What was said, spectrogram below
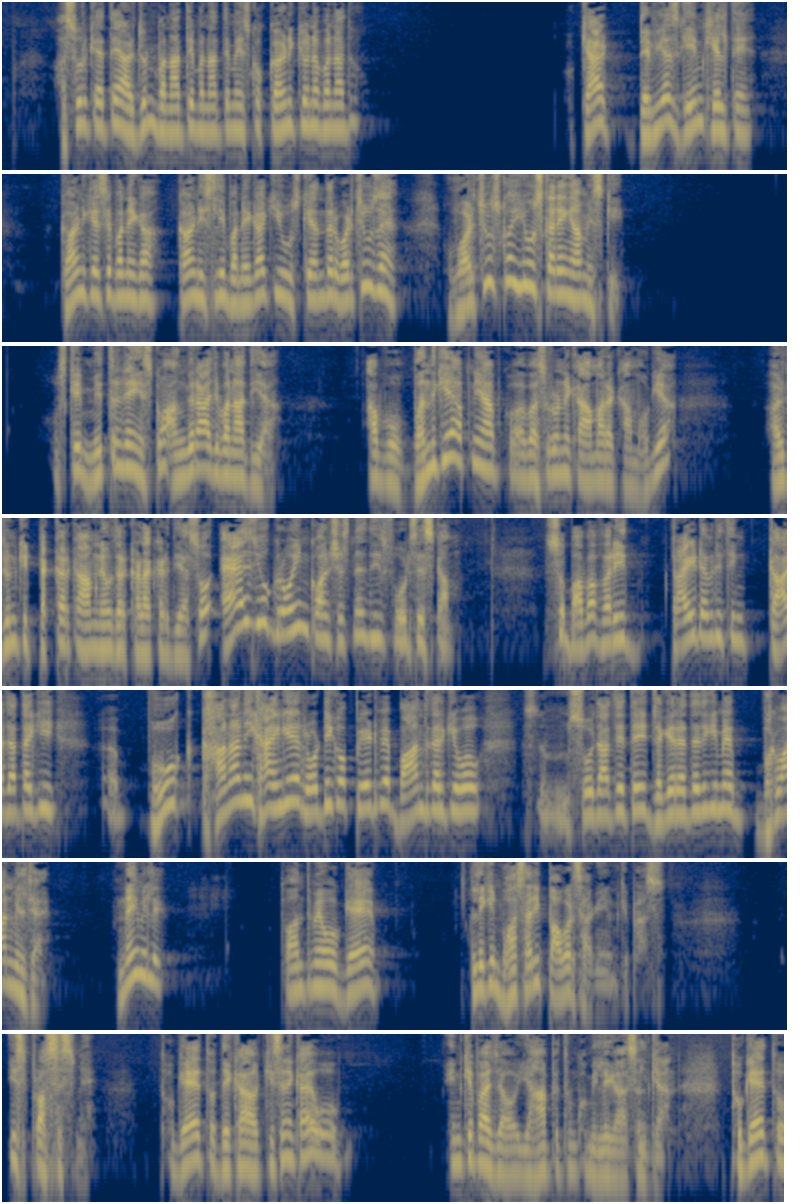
असुर कहते हैं, अर्जुन, बनाते बनाते मैं इसको कर्ण क्यों ना बना दू? क्या डेवियस गेम खेलते हैं? कर्ण कैसे बनेगा? कर्ण इसलिए बनेगा कि उसके अंदर वर्चूज हैं। वर्चूज को यूज़ करेंगे हम इसकी। उसके मित्र ने इसको अंगराज बना दिया। अब वो बंद किया अपने आप को। अब असुरों ने कहा, हमारा काम हो गया। अर्जुन की टक्कर का हमने उधर खड़ा कर दिया। So as you grow in consciousness these forces come so Baba Farid tried everything कहा जाता है कि भूख खाना नहीं खाएँगे, रोटी को पेट पे बाँध करके वो सो जाते थे, जगे रहते थे कि मैं भगवान मिल जाए। नहीं मिले। तो अंत में वो गए, लेकिन बहुत सारी पावर्स आ गई उनके पास। इस प्रोसेस में। तो गए तो देखा किसी ने कहा वो, इनके पास जाओ, यहाँ पे तुमको मिलेगा असल ज्ञान। तो गए तो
